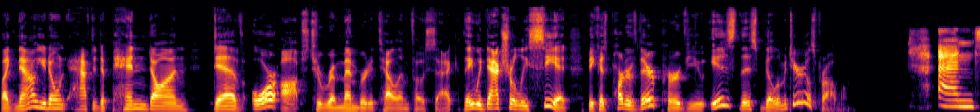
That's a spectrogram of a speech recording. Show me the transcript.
Like now you don't have to depend on dev or ops to remember to tell InfoSec. They would naturally see it because part of their purview is this bill of materials problem. And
